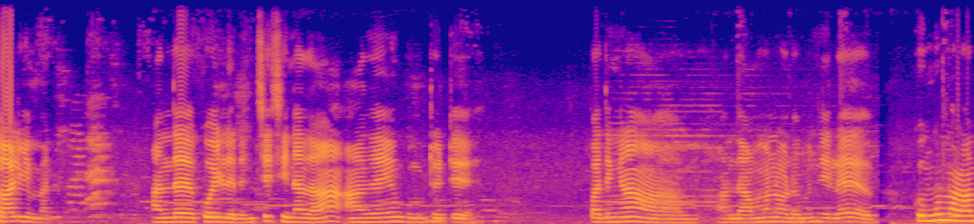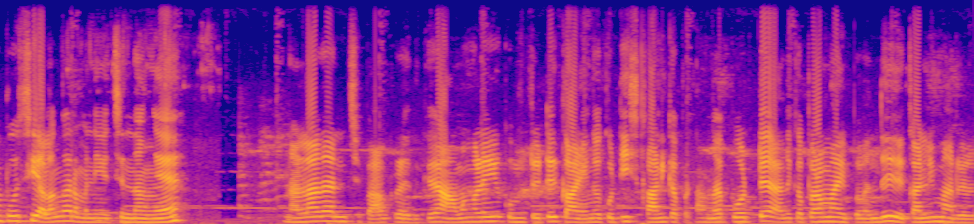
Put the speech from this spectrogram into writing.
காளியம்மன் அந்த கோயில் இருந்துச்சு சின்னதாக அதையும் கும்பிட்டுட்டு பார்த்திங்கன்னா அந்த அம்மனோட மூஞ்சியில் குங்குமம்லாம் பூசி அலங்காரம் பண்ணி வச்சுருந்தாங்க. நல்லா தான் இருந்துச்சு பார்க்குறதுக்கு அவங்களையும் கும்பிட்டுட்டு கா எங்கள் குட்டீஸ் காணிக்கப்பட்டாங்க. போட்டு அதுக்கப்புறமா இப்போ வந்து கன்னிமார்கள்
